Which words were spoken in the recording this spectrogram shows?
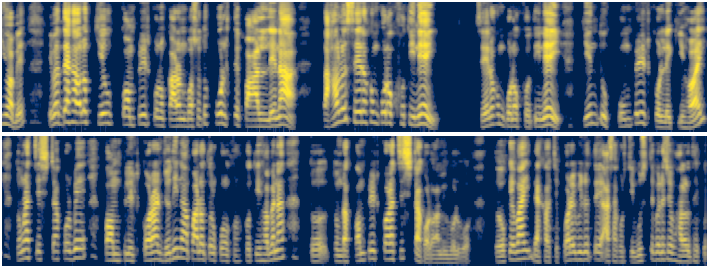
কি হবে? এবার দেখা হলো কেউ কমপ্লিট কোনো কারণবশত করতে পারলে না, তাহলে সেরকম কোনো ক্ষতি নেই। সেরকম কোনো ক্ষতি নেই। কিন্তু কমপ্লিট করলে কি হয়? তোমরা চেষ্টা করবে কমপ্লিট করার। যদি না পারো তোর কোনো ক্ষতি হবে না। তো তোমরা কমপ্লিট করার চেষ্টা করো, আমি বলব। তো ওকে ভাই দেখা হচ্ছে পরের ভিডিওতে। আশা করছি বুঝতে পেরেছ। ভালো থেকো,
